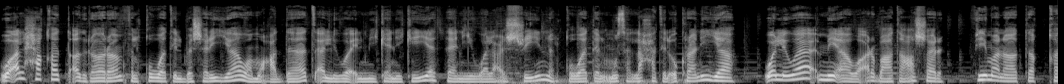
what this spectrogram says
وألحقت أضرارا في القوة البشرية ومعدات اللواء الميكانيكي الثاني والعشرين للقوات المسلحة الأوكرانية واللواء 114 في مناطق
